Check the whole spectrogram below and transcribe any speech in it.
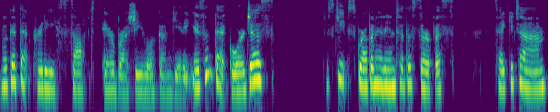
Look at that pretty soft airbrushy look I'm getting. Isn't that gorgeous? Just keep scrubbing it into the surface. Take your time.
